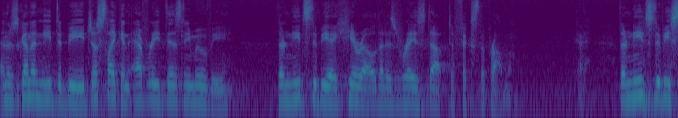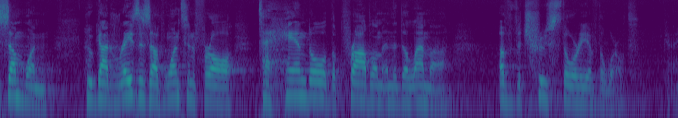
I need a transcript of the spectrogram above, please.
And there's going to need to be, just like in every Disney movie, there needs to be a hero that is raised up to fix the problem. Okay? There needs to be someone who God raises up once and for all to handle the problem and the dilemma of the true story of the world. Okay?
